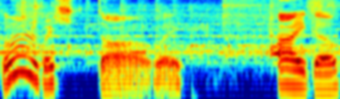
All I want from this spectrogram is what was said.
going on a great start. Wait. I go.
